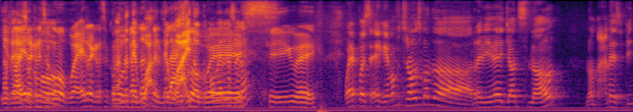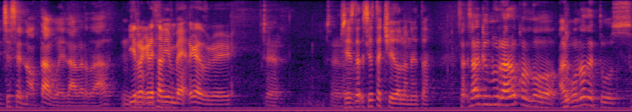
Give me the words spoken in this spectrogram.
y Ajá, regresó, y regresó como, güey, regresó como Gandalf de Gandalf Gua- el de blanco, White, ¿o cómo vergas era? Sí, güey. Güey, pues en Game of Thrones cuando revive Jon Snow, no mames, pinche se nota, güey, la verdad. Y regresa bien vergas, güey. Sí. Sí, Sí está, sí está chido, la neta. Sa- ¿Saben que es muy raro cuando alguno de tus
